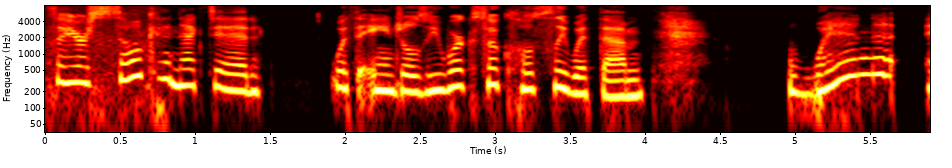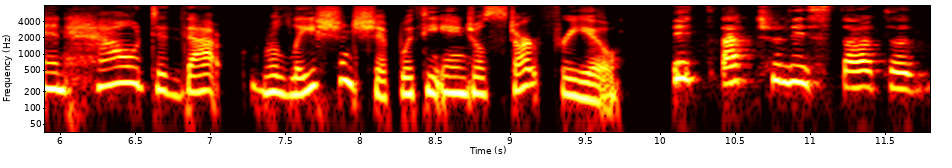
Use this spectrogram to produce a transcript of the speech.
So you're so connected with the angels. You work so closely with them. When and how did that relationship with the angels start for you? It actually started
